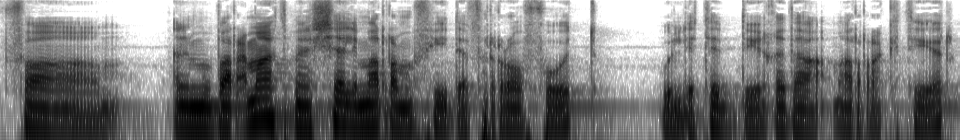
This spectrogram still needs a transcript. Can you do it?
فالمبرعمات من الأشياء اللي مرة مفيدة في ال raw food واللي تدي غذاء مرة كتير.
